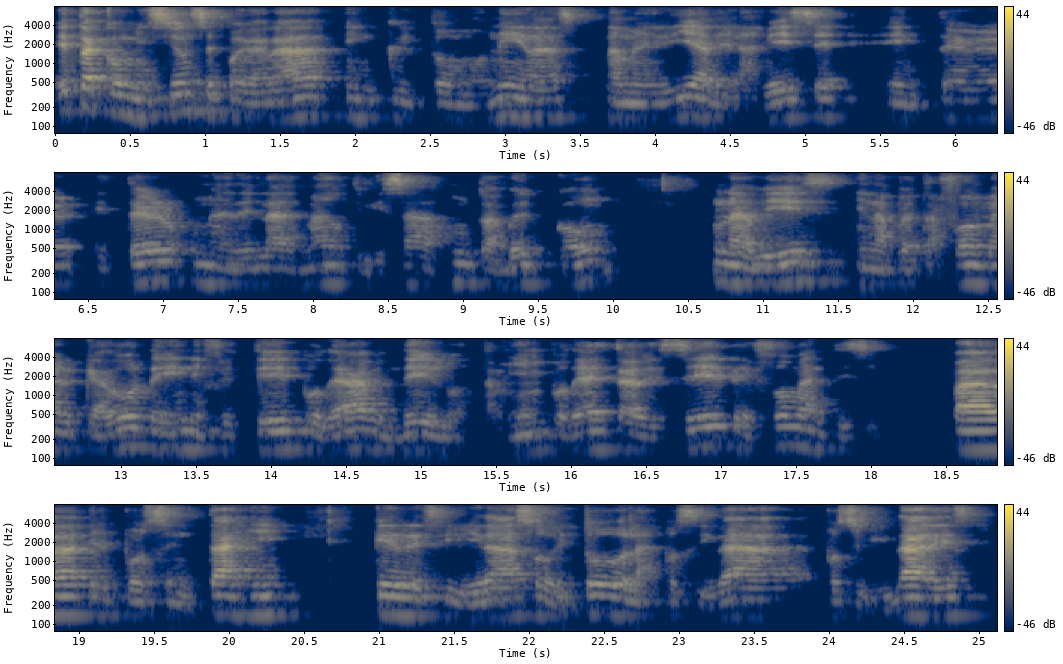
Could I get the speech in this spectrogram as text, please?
Esta comisión se pagará en criptomonedas la mayoría de las veces. Ether, una de las más utilizadas junto a Bitcoin, una vez en la plataforma mercador de NFT podrá venderlo. También podrá establecer de forma anticipada el porcentaje que recibirá sobre todo las posibilidades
